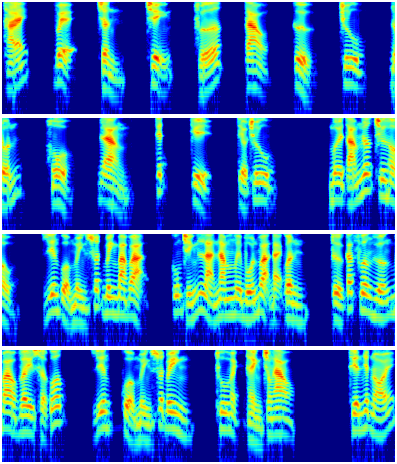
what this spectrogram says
thái, vệ, trần, trịnh, hứa tạo cử, chu, đốn, hồ đảng tiết, kỷ, tiểu chu. mười tám nước chư hầu, riêng của mình xuất binh ba vạn, cũng chính là năm mươi bốn vạn đại quân, từ các phương hướng bao vây sở quốc, riêng của mình xuất binh, thu hoạch thành trong ao. Thiên nhất nói,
